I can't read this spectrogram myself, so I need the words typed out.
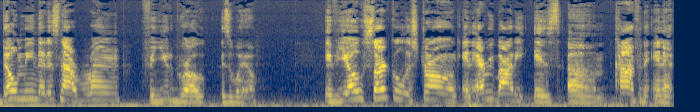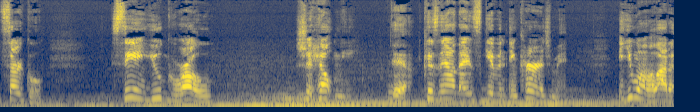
don't mean that it's not room for you to grow as well. If your circle is strong and everybody is um, confident in that circle seeing you grow should help me yeah. Because now that's giving encouragement. And you want a lot of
